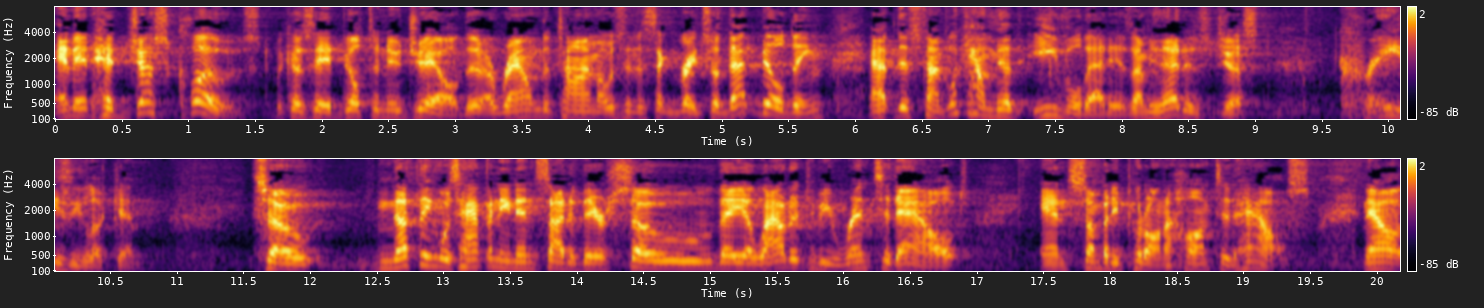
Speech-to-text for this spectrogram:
and it had just closed because they had built a new jail around the time I was in the second grade. So that building at this time, look how medieval that is. I mean, that is just crazy looking. So nothing was happening inside of there, so they allowed it to be rented out, and somebody put on a haunted house. Now,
